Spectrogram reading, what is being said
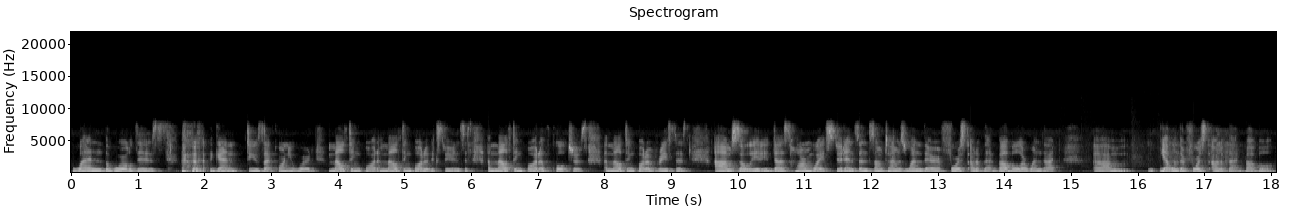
when the world is, again, to use that corny word, melting pot, a melting pot of experiences, a melting pot of cultures, a melting pot of races. Um, so it, it, does harm white students. And sometimes when they're forced out of that bubble or when that, um, yeah, when they're forced out of that bubble,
